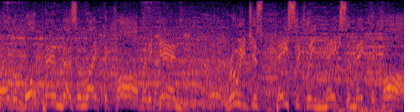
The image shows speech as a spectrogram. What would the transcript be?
Well, the bullpen doesn't like the call, but again, Rui just basically makes him make the call.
